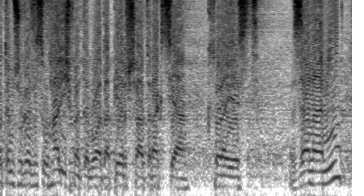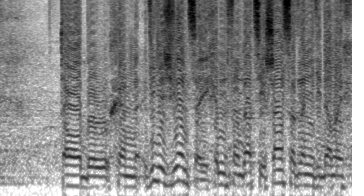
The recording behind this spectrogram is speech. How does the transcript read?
o tym, czego wysłuchaliśmy. To była ta pierwsza atrakcja, która jest za nami. To był hymn Widzieć Więcej, hymn Fundacji Szansa dla Niewidomych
